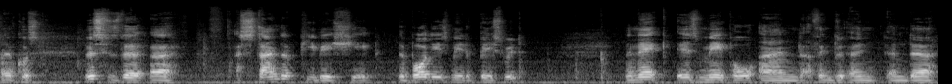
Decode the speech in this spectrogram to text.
And of course, this is the uh, a standard P-bass shape. The body is made of basswood. The neck is maple, and I think, and, and uh,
